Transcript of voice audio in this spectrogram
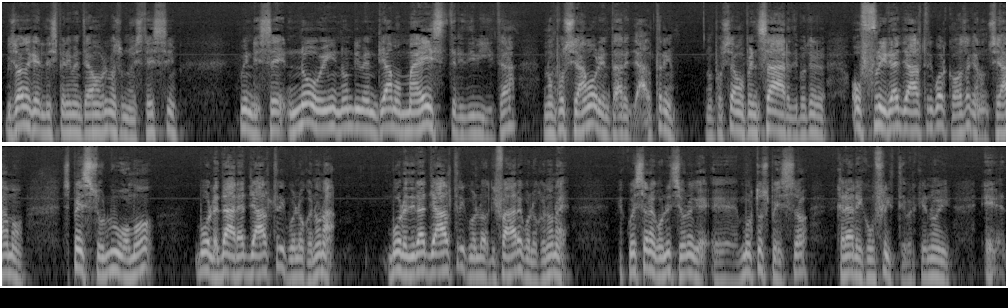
bisogna che li sperimentiamo prima su noi stessi. Quindi se noi non diventiamo maestri di vita, non possiamo orientare gli altri, non possiamo pensare di poter offrire agli altri qualcosa che non siamo. Spesso l'uomo vuole dare agli altri quello che non ha, vuole dire agli altri quello, di fare quello che non è. E questa è una condizione che eh, molto spesso creare i conflitti, perché noi, eh,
